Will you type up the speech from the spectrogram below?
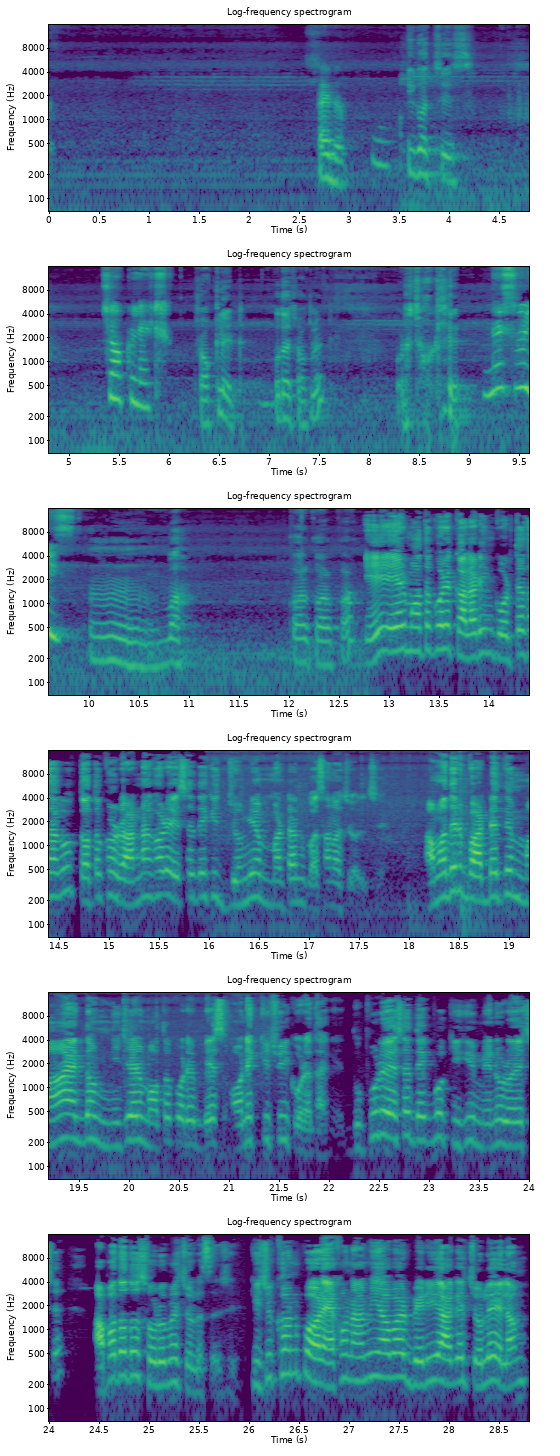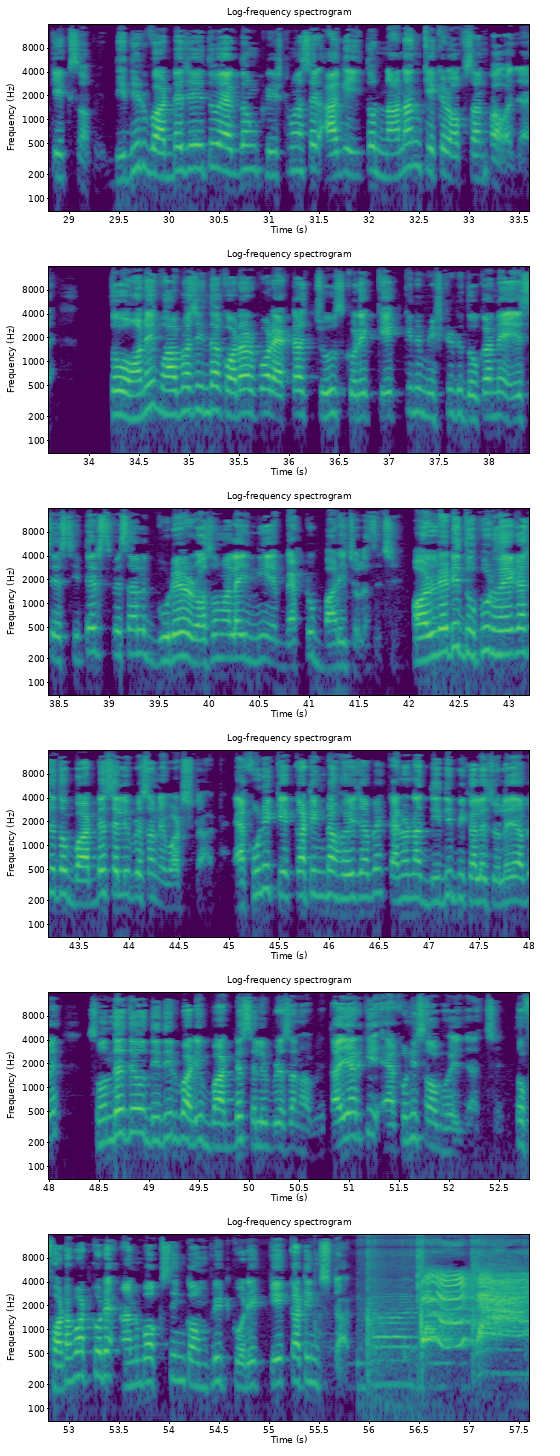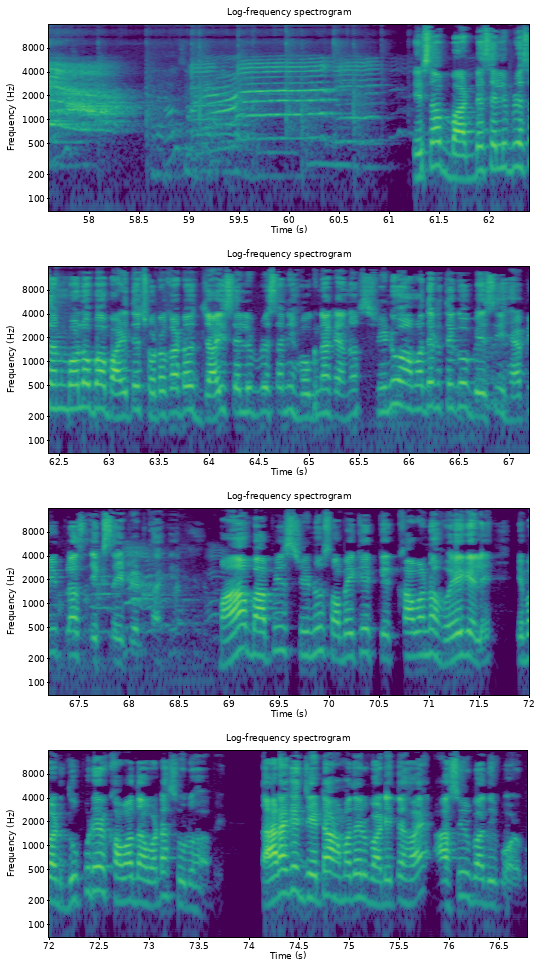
তাই তো। কি করছিস? চকলেট। চকলেট? কোথায় চকলেট? ওটা চকলেট। বাহ। এ, এর মতো করে কালারিং করতে থাকুক, ততক্ষণ রান্নাঘরে এসে দেখি জমিয়ে মাটন কষানো চলছে। আমাদের বার্থডেতে মা একদম নিজের মতো করে বেশ অনেক কিছুই করে থাকে। দুপুরে এসে দেখব কি কি মেনু রয়েছে। আপাতত শোরুমে চলে এসেছি। কিছুক্ষণ পর এখন আমি আবার বেরিয়ে আগে চলে এলাম কেক শপে দিদির বার্থডে যেহেতু একদম ক্রিসমাসের আগেই, তো নানান কেকের অপশন পাওয়া যায়। তো অনেক ভাবনা চিন্তা করার পর একটা চুজ করে কেক কিনে মিষ্টির দোকানে এসে শীতের স্পেশাল গুড়ের রসমালাই নিয়ে ব্যাক টু বাড়ি চলে এসেছে। অলরেডি দুপুর হয়ে গেছে তো বার্থডে সেলিব্রেশন এবার স্টার্ট এখনই কেক কাটিংটা হয়ে যাবে, কেননা দিদি বিকালে চলে যাবে। সন্ধ্যেতেও দিদির বাড়ি বার্থডে সেলিব্রেশন হবে, তাই আর কি এখনই সব হয়ে যাচ্ছে। তো ফটাফট করে আনবক্সিং কমপ্লিট করে কেক কাটিং স্টার্ট এসব বার্থডে সেলিব্রেশন বলো বা বাড়িতে ছোটখাটো যাই সেলিব্রেশনই হোক না কেন, শ্রীনু আমাদের থেকেও বেশি হ্যাপি প্লাস এক্সাইটেড থাকে। মা, বাপি, শ্রীনু সবাইকে কেক খাওয়ানো হয়ে গেলে এবার দুপুরের খাওয়া দাওয়াটা শুরু হবে। তার আগে যেটা আমাদের বাড়িতে হয়, আশীর্বাদী পর্ব।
